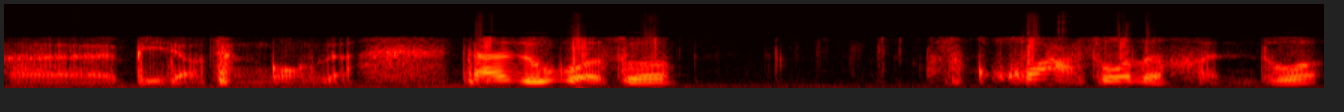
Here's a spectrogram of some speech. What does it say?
呃比较成功的。但如果说话说了很多，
